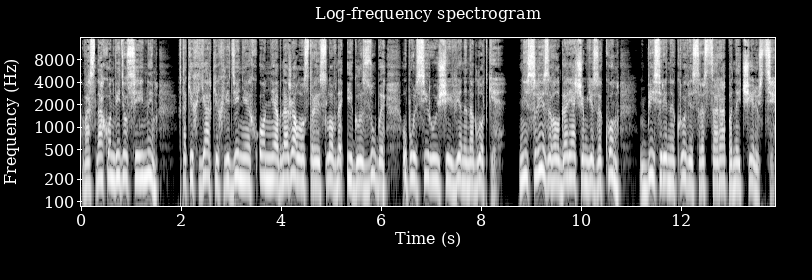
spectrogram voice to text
Во снах он виделся иным — в таких ярких видениях он не обнажал острые, словно иглы зубы у пульсирующей вены на глотке, не слизывал горячим языком бисерины крови с расцарапанной челюсти.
